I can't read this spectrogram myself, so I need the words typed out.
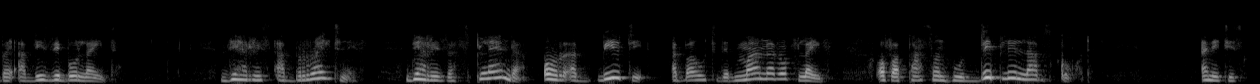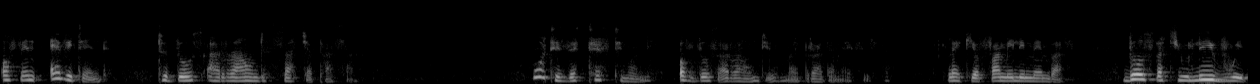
by a visible light, there is a brightness, there is a splendor or a beauty about the manner of life of a person who deeply loves God. And it is often evident to those around such a person. What is the testimony of those around you, my brother, my sister? Like your family members, those that you live with,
